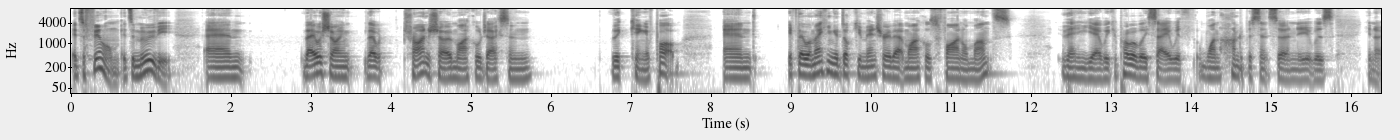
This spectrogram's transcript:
It's a film. It's a movie. And they were showing they were trying to show Michael Jackson the king of pop. And if they were making a documentary about Michael's final months, then yeah, we could probably say with 100% certainty it was, you know,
